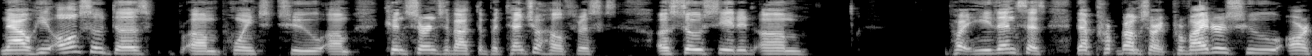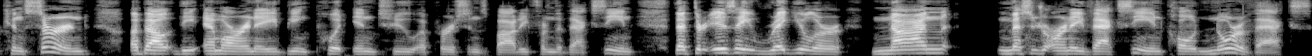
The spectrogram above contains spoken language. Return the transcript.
Now, he also does um, point to um, concerns about the potential health risks associated um, he then says that I'm sorry, providers who are concerned about the mRNA being put into a person's body from the vaccine, that there is a regular non messenger RNA vaccine called Novavax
